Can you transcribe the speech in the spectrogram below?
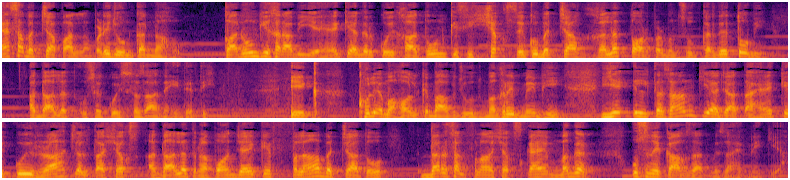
ऐसा बच्चा पालना पड़े जो उनका ना हो। कानून की खराबी यह है कि अगर कोई खातून किसी शख्स से कोई बच्चा गलत तौर पर मंसूब कर दे तो भी अदालत उसे कोई सजा नहीं देती। एक खुले माहौल के बावजूद मगरब में भी ये इल्तजाम किया जाता है कि कोई राह चलता शख्स अदालत ना पहुँच जाए कि फलां बच्चा तो दरअसल फलां शख्स का है, मगर उसने कागजात में ज़ाहिर नहीं किया।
